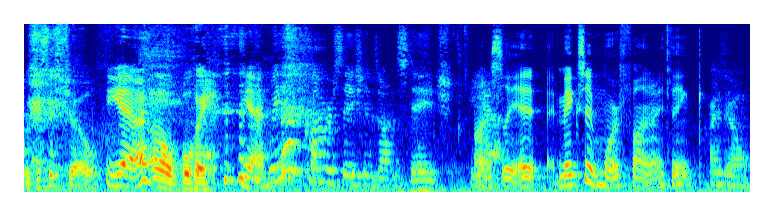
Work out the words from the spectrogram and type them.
Was this a show? yeah. Oh boy. Yeah. We have conversations on stage. Honestly, it makes it more fun. I think. I know.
